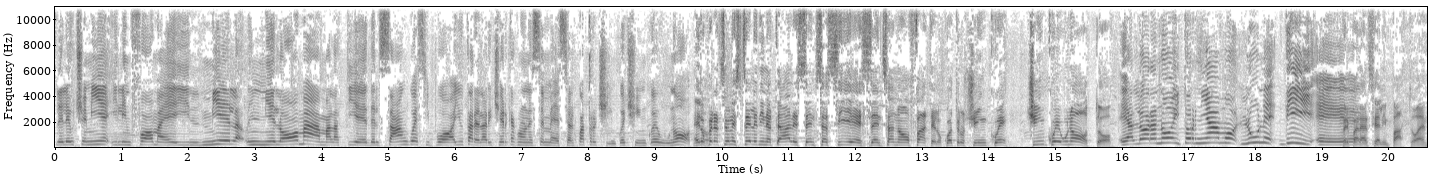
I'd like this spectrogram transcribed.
le leucemie, il linfoma e il, miel- il mieloma, malattie del sangue. Si può aiutare la ricerca con un sms al 45518. È l'operazione Stelle di Natale senza sì e senza no, fatelo, 45518. E allora noi torniamo lunedì. E... Prepararsi all'impatto, eh?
